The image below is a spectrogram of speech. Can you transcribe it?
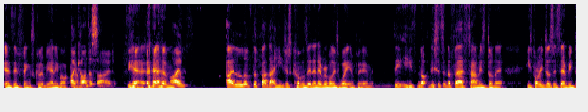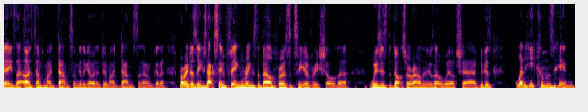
as if things couldn't be any more. I can't decide. Yeah, um, I I love the fact that he just comes in and everybody's waiting for him. The- He's not. This isn't the first time he's done it. He probably does this every day. He's like, "Oh, it's time for my dance. I'm going to go in and do my dance, and I'm going to." Probably does the exact same thing. Rings the bell, throws the tea over his shoulder, whizzes the doctor around in his little wheelchair. Because when he comes in,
